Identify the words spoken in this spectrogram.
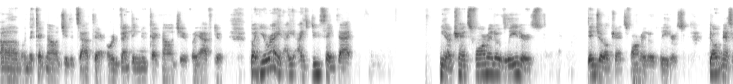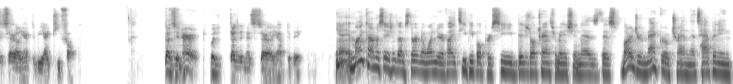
um, and the technology that's out there or inventing new technology if we have to. But you're right. I, I do think that, you know, transformative leaders, digital transformative leaders, don't necessarily have to be IT folk. Doesn't hurt, but it doesn't necessarily have to be. Yeah, in my conversations, I'm starting to wonder if IT people perceive digital transformation as this larger macro trend that's happening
